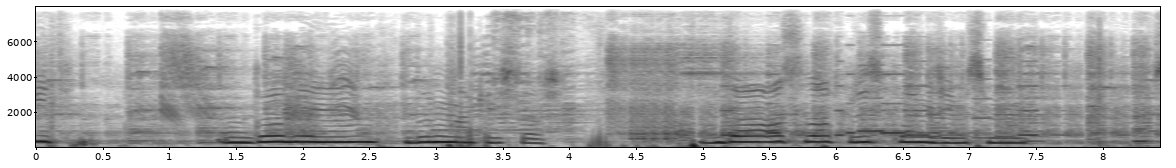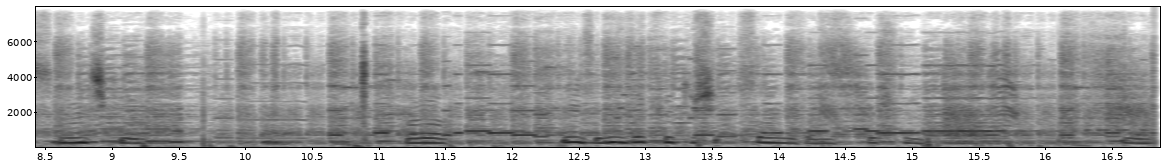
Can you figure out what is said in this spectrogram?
git. Aga be. Durun arkadaşlar. Bir daha asla friz koymayacağım ismini. Sonra çıkıyor. Aga. Neyse biz de kötü şey. Boş ver. Evet.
